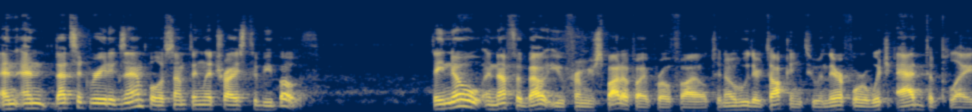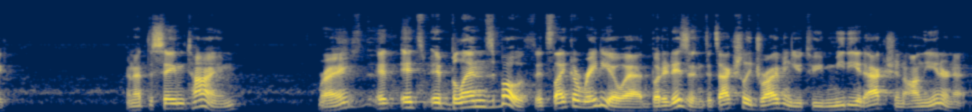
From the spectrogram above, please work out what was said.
And, and that's a great example of something that tries to be both. They know enough about you from your Spotify profile to know who they're talking to and therefore which ad to play. And at the same time, right? It, it, it blends both. It's like a radio ad, but it isn't. It's actually driving you to immediate action on the internet,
